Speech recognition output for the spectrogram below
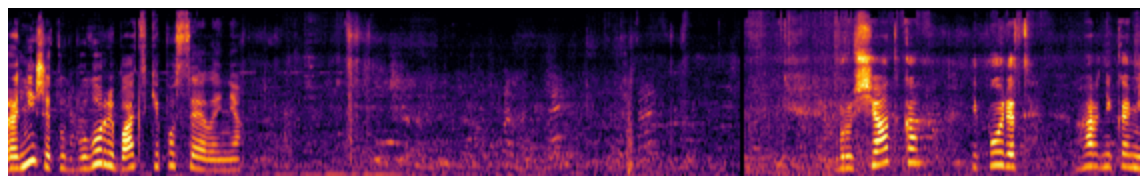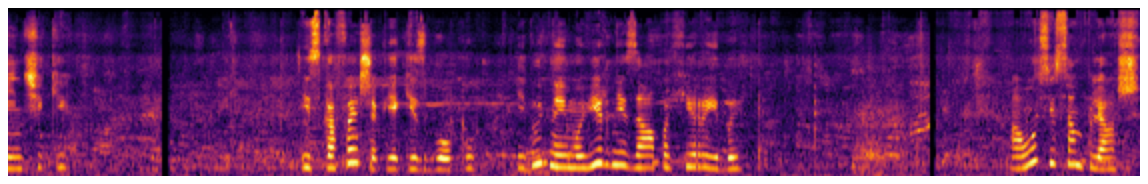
Раніше тут було рибацьке поселення. Брусчатка і поряд гарні камінчики. Із кафешок, які збоку, йдуть неймовірні запахи риби. А ось і сам пляж,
